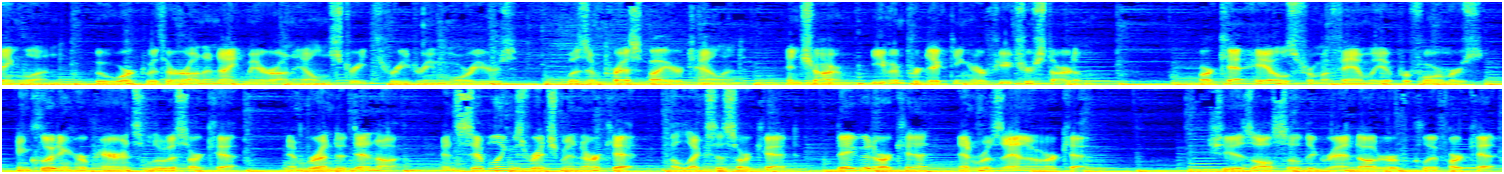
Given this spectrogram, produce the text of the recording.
Englund, who worked with her on A Nightmare on Elm Street 3 Dream Warriors, was impressed by her talent and charm, even predicting her future stardom. Arquette hails from a family of performers, including her parents Louis Arquette and Brenda Denaut, and siblings Richmond Arquette, Alexis Arquette, David Arquette, and Rosanna Arquette. She is also the granddaughter of Cliff Arquette,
